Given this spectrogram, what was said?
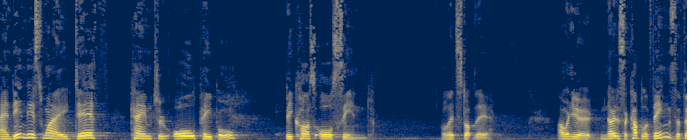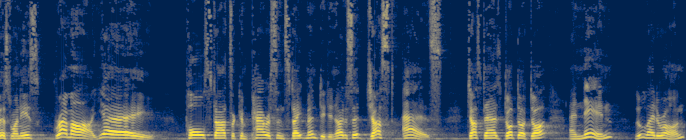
And in this way, death came to all people because all sinned. Well, let's stop there. I want you to notice a couple of things. The first one is grammar. Yay! Paul starts a comparison statement. Did you notice it? Just as. Just as, dot, dot, dot. And then, a little later on,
